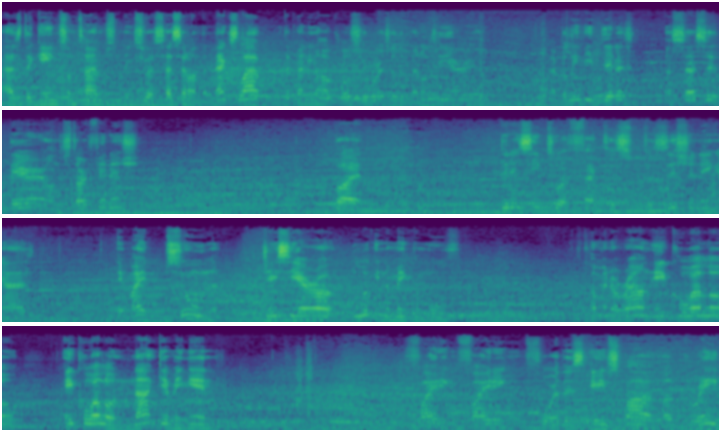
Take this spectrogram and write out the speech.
as the game sometimes makes you assess it on the next lap, depending on how close you were to the penalty area. I believe he did assess it there on the start finish, but didn't seem to affect his positioning as it might soon. J Sierra looking to make the move. Coming around A Coelho. A Coelho not giving in. Fighting, fighting for this eighth spot. A great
